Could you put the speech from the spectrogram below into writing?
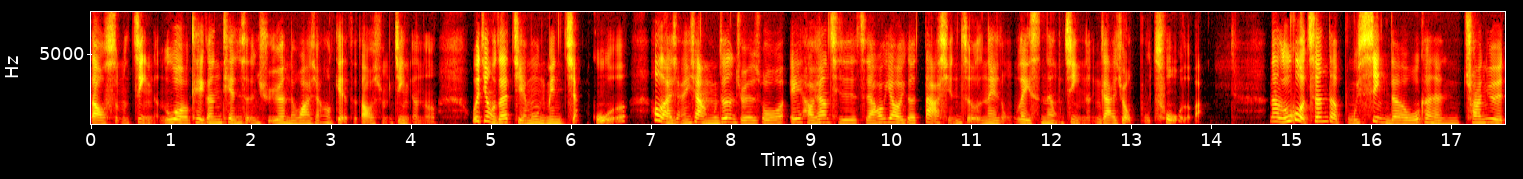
到什么技能？如果可以跟天神许愿的话，想要 get 到什么技能呢？我已经有在节目里面讲过了。后来想一想，我真的觉得说，诶、好像其实只要要一个大贤者的那种类似那种技能，应该就不错了吧？那如果真的不幸的，我可能穿越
